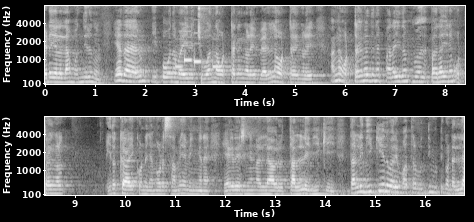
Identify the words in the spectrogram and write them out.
ഇടയിലെല്ലാം വന്നിരുന്നു. ഏതായാലും ഈ പോകുന്ന വഴിയിൽ ചുവന്ന ഒട്ടകങ്ങൾ വെള്ള ഒട്ടകങ്ങൾ അങ്ങനെ ഒട്ടകങ്ങൾ തന്നെ പലയിനം പലയിനം ഒട്ടകങ്ങൾ ഇതൊക്കെ ആയിക്കൊണ്ട് ഞങ്ങളുടെ സമയം ഇങ്ങനെ ഏകദേശം ഞങ്ങൾ എല്ലാവരും തള്ളി നീക്കി. തള്ളി നീക്കി എന്ന് പറയുമ്പോൾ അത്ര ബുദ്ധിമുട്ടിക്കൊണ്ടല്ല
